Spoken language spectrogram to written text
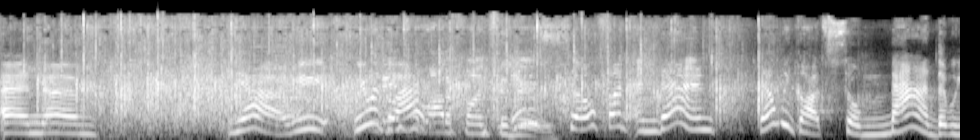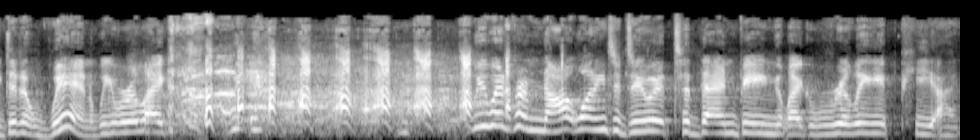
And um, yeah, we, we were It glad. a lot of fun to It do. was so fun. And then then we got so mad that we didn't win. We were like we, we went from not wanting to do it to then being like really pi.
